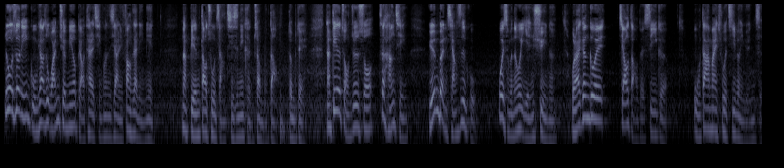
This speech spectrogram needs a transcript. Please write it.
如果说你股票是完全没有表态的情况之下，你放在里面。那别人到处涨，其实你可能赚不到，对不对？那第二种就是说，这行情原本强势股为什么能够延续呢？我来跟各位教导的是一个五大卖出的基本原则：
